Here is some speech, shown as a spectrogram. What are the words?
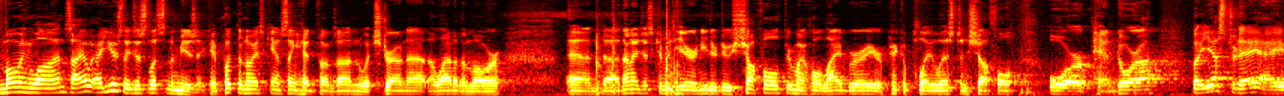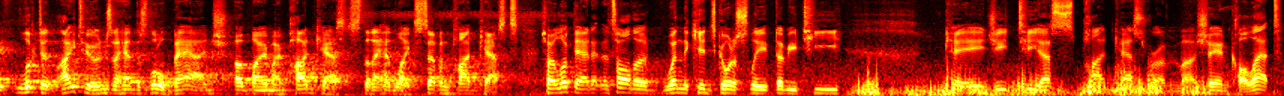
mowing lawns, I, I, usually just listen to music. I put the noise canceling headphones on, which drown out a lot of the mower. And uh, then I just come in here and either do shuffle through my whole library or pick a playlist and shuffle or Pandora. But yesterday I looked at iTunes and I had this little badge up by my podcasts that I had like seven podcasts. So I looked at it and it's all the When the Kids Go to Sleep, WTKGTS podcast from uh, Shay and Colette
